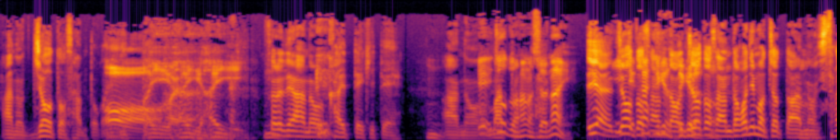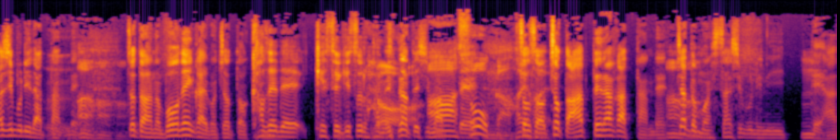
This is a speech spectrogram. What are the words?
あの、譲渡さんとかにはいはいはい。て、それであの、帰ってきて、あの、え、ちまょっとの話じゃない？いや、譲渡さんと、譲渡さん。んとこにもちょっとあの、久しぶりだったんで、ちょっとあの、忘年会もちょっと風邪で欠席する羽目になってしまって、そうか。そうそう、ちょっと会ってなかったんで、ちょっともう久しぶりに行って会っ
